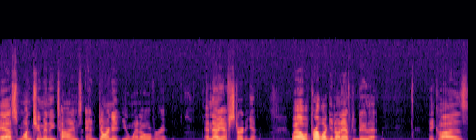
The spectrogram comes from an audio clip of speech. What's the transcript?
S one too many times, and darn it, you went over it. And now you have to start again. Well, with Prolog, you don't have to do that. Because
